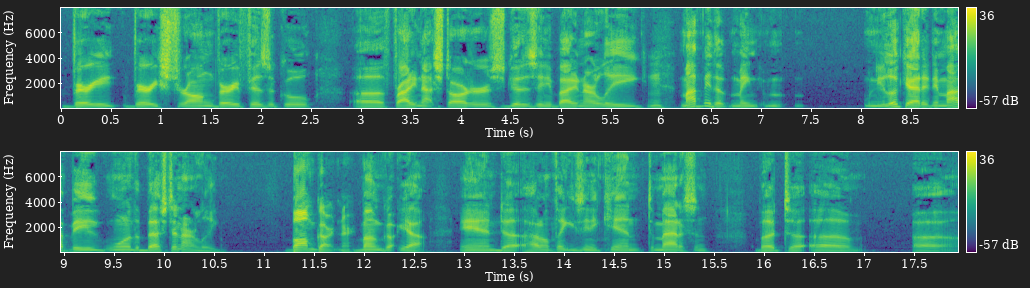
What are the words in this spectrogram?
very, very strong, very physical. Uh, Friday night starter as good as anybody in our league. Might be the. I mean, when you look at it, it might be one of the best in our league. Baumgartner. Bumgar- yeah, and uh, I don't think he's any kin to Madison, but uh, uh, uh,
